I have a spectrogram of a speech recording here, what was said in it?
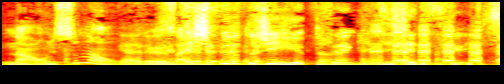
Não, isso não. Garoto. Sai espírito de Rita. Sangue de Jesus.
